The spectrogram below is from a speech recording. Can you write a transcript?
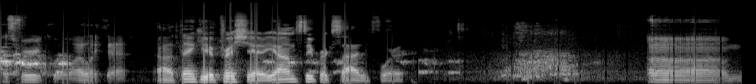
that's very cool. I like that. Uh, thank you, appreciate it. Yeah, I'm super excited for it. Um,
